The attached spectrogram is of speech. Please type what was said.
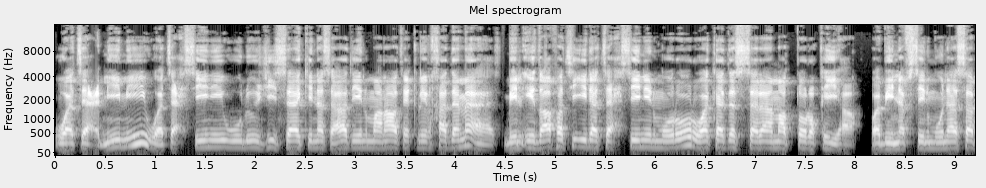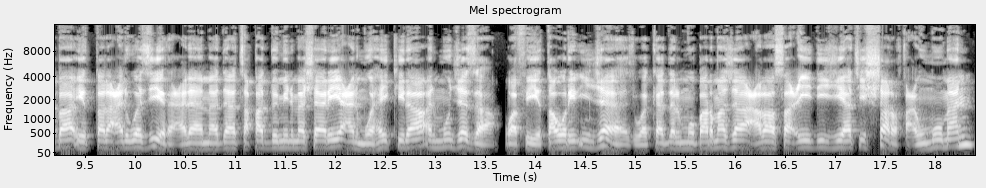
وتعميم وتحسين ولوج ساكنة هذه المناطق للخدمات بالإضافة إلى تحسين المرور وكذا السلامة الطرقية. وبنفس المناسبة اطلع الوزير على مدى تقدم المشاريع المهيكلة المنجزة. وفي طور الإنجاز وكذا المبرمجة على صعيد جهة الشرق عموما.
